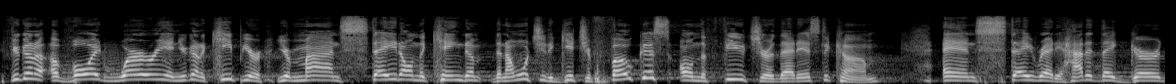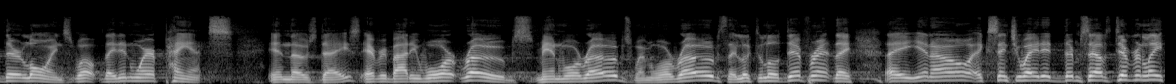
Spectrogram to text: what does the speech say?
If you're going to avoid worry and you're going to keep your, your mind stayed on the kingdom, then I want you to get your focus on the future that is to come and stay ready. How did they gird their loins? Well, they didn't wear pants in those days. Everybody wore robes. Men wore robes, women wore robes. They looked a little different. They, they, you know, accentuated themselves differently,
